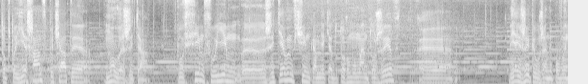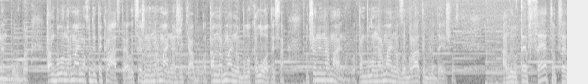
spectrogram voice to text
Тобто є шанс почати нове життя. По всім своїм е, життєвим вчинкам, як я до того моменту жив, е, я й жити вже не повинен був би. Там було нормально ходити красти, але це ж не нормальне життя було. Там нормально було колотися. Ну це не нормально було. Там було нормально забирати в людей щось. Але те все, то це,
